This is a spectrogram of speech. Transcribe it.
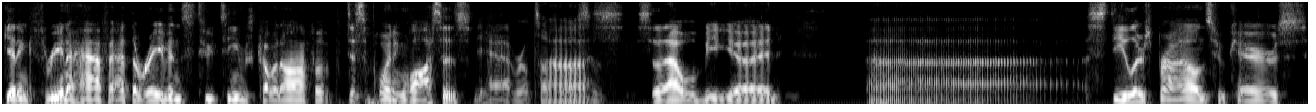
getting three and a half at the Ravens. Two teams coming off of disappointing losses. Yeah, real tough Uh, losses. so that will be good. Uh, Steelers, Browns. Who cares?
